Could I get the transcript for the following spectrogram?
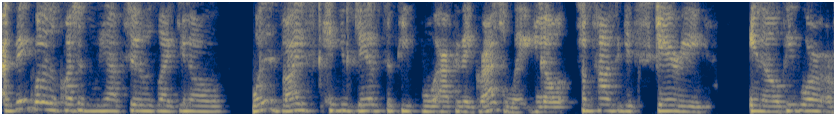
I think one of the questions we have too is like, you know, what advice can you give to people after they graduate? You know, sometimes it gets scary. You know, people are,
